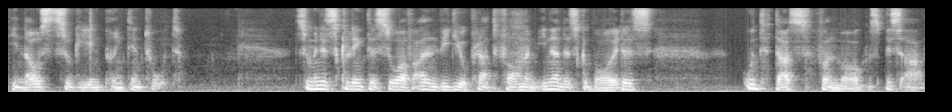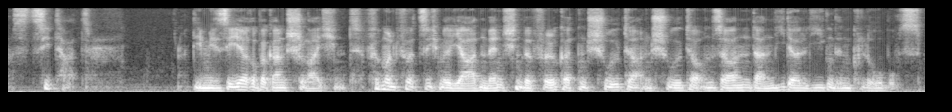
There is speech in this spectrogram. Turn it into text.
Hinauszugehen bringt den Tod. Zumindest klingt es so auf allen Videoplattformen im Innern des Gebäudes und das von morgens bis abends. Zitat. Die Misere begann schleichend. 45 Milliarden Menschen bevölkerten Schulter an Schulter unseren da niederliegenden Globus.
